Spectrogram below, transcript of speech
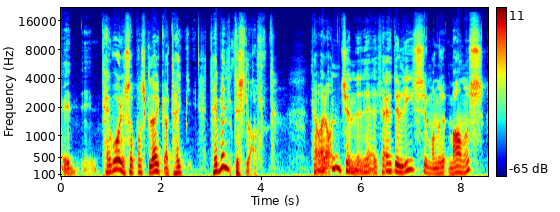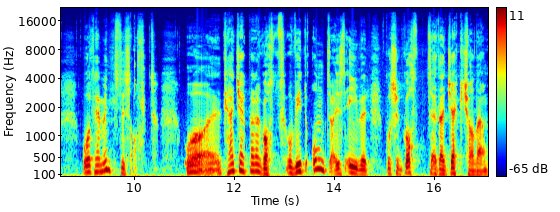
de var så pass gløyk at de, de myntes til alt. Det var ungen, det heter Lise Manus, og det mintes alt. Og det gikk bare godt, og vi undreist iver hvordan godt det Jack tja dem.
